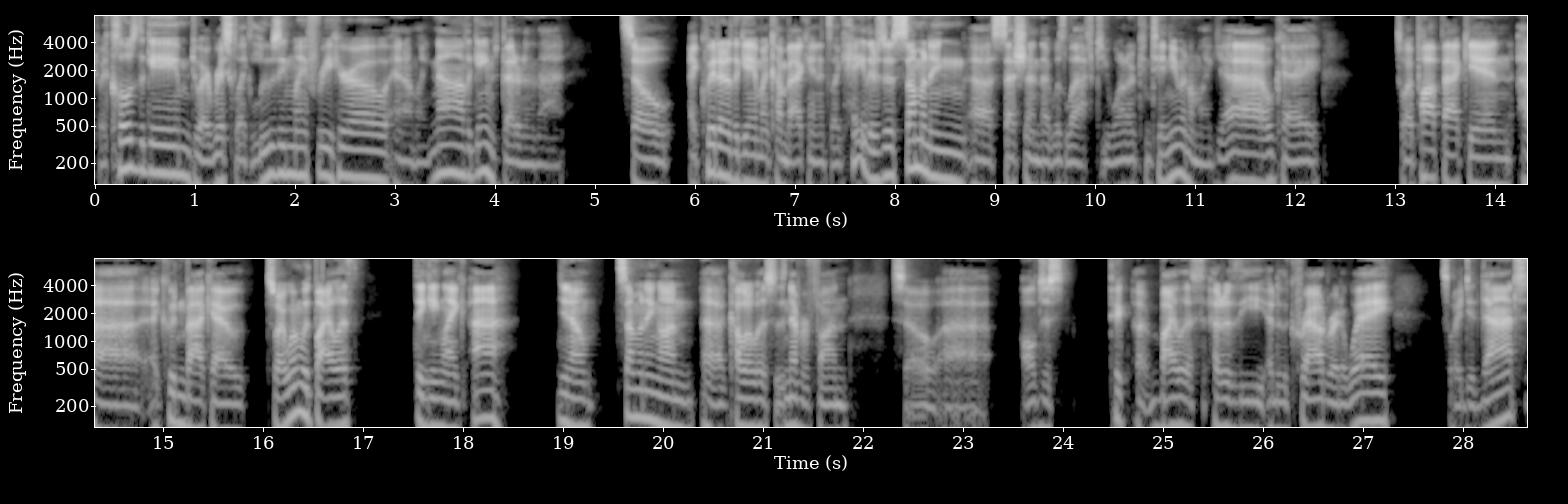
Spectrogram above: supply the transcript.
do I close the game? Do I risk like losing my free hero? And I'm like, nah, the game's better than that. So I quit out of the game. I come back in. It's like, hey, there's a summoning uh, session that was left. Do you want to continue? And I'm like, yeah, okay. So I pop back in. Uh, I couldn't back out. So I went with Byleth, thinking like, ah, you know, summoning on uh, colorless is never fun. So uh, I'll just pick uh, Byleth out of the out of the crowd right away. So I did that,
